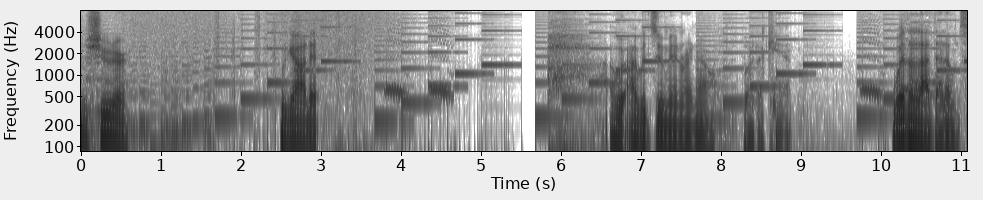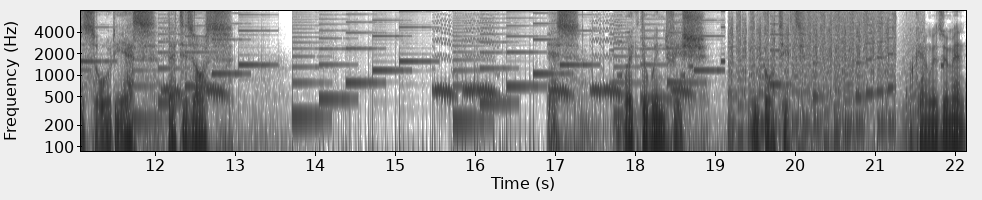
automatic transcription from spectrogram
The shooter. We got it. I would I would zoom in right now, but I can't. We're the lad that owns the sword, yes, that is us. Yes, wake the windfish. We got it. Okay, I'm gonna zoom in.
